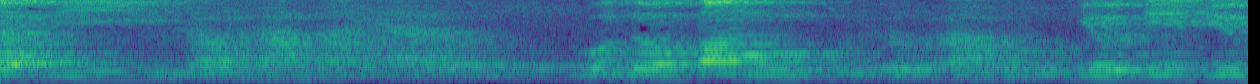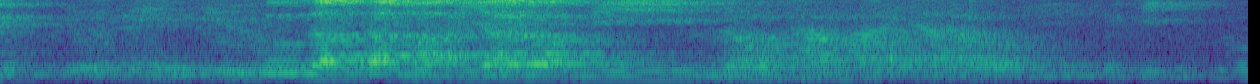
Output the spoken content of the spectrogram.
တော်မူ ကုသိုလ်ကောင်းမှုကုသိုလ်ကောင်းမှုယုတ်တင်ပြုယုတ်တင်ပြုသုဆောင်သမှရတော်မူသောတာမယတော်ဤသူကြည်ကု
